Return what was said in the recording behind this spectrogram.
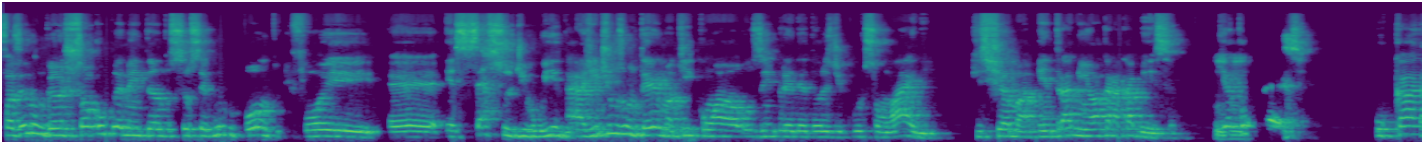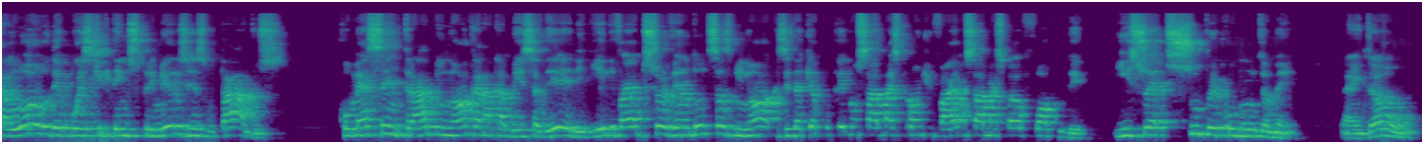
Fazendo um gancho, só complementando o seu segundo ponto, que foi é, excesso de ruído, a gente usa um termo aqui com a, os empreendedores de curso online que se chama entrar minhoca na cabeça. O que uhum. acontece? O cara, logo depois que ele tem os primeiros resultados, começa a entrar minhoca na cabeça dele e ele vai absorvendo todas essas minhocas e daqui a pouco ele não sabe mais para onde vai, não sabe mais qual é o foco dele. E isso é super comum também. Né? Então,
